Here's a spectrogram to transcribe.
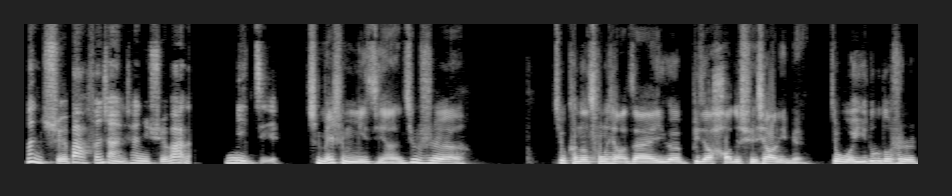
那你学霸分享一下你学霸的秘籍。是没什么秘籍啊，就是就可能从小在一个比较好的学校里面，就我一路都是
